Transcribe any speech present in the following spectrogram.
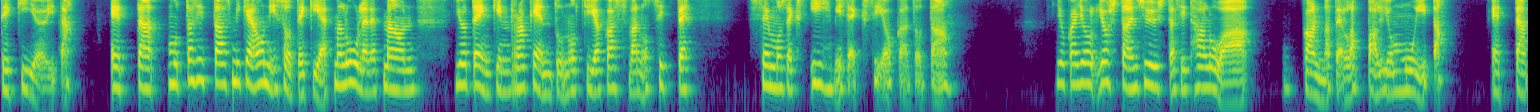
tekijöitä. Että, mutta sitten taas mikä on iso tekijä? Että mä luulen, että mä oon jotenkin rakentunut ja kasvanut sitten semmoiseksi ihmiseksi, joka, tota, joka jo, jostain syystä sit haluaa kannatella paljon muita. Että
